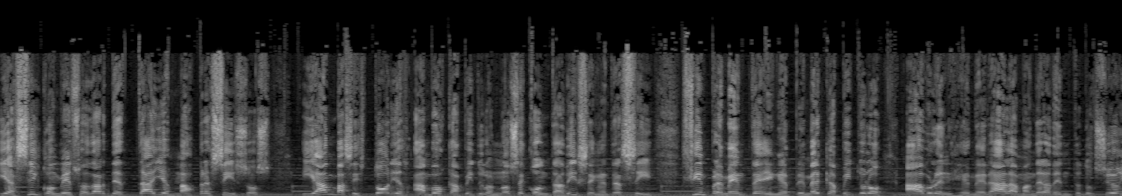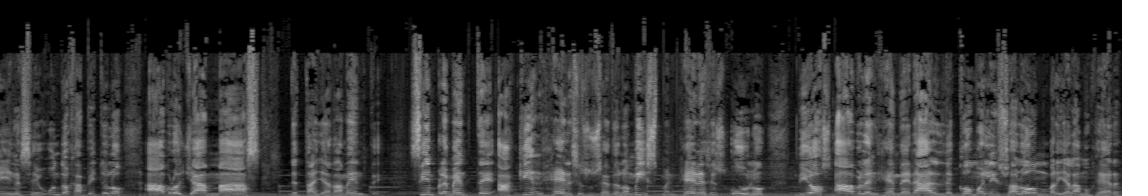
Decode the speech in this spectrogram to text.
y así comienzo a dar detalles más precisos y ambas historias, ambos capítulos no se contradicen entre sí. Simplemente en el primer capítulo hablo en general a manera de introducción y en el segundo capítulo hablo ya más detalladamente. Simplemente aquí en Génesis sucede lo mismo. En Génesis 1, Dios habla en general de cómo Él hizo al hombre y a la mujer.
